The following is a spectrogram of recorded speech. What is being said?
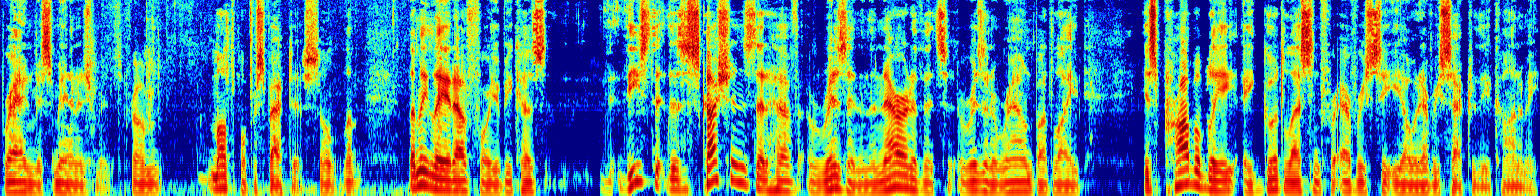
brand mismanagement from multiple perspectives. So let, let me lay it out for you because th- these the discussions that have arisen and the narrative that's arisen around Bud Light is probably a good lesson for every CEO in every sector of the economy.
